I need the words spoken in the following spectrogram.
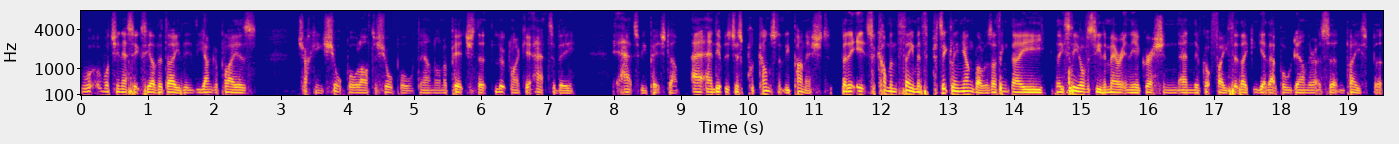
w- watching Essex the other day, the, the younger players chucking short ball after short ball down on a pitch that looked like it had to be it had to be pitched up, and it was just constantly punished. But it's a common theme, particularly in young bowlers. I think they they see obviously the merit in the aggression, and they've got faith that they can get that ball down there at a certain pace. But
